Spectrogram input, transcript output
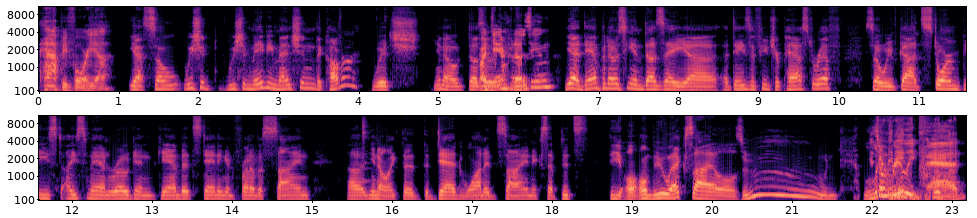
Happy for you. Yeah so we should we should maybe mention the cover which you know does By a- Dan Panosian? yeah dan panosian does a uh, a days of future past riff so we've got storm beast iceman rogan gambit standing in front of a sign uh you know like the the dead wanted sign except it's the all new exiles ooh It's a really pre- bad.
